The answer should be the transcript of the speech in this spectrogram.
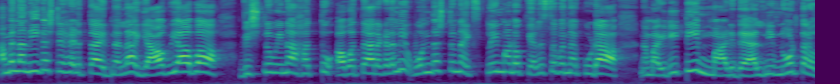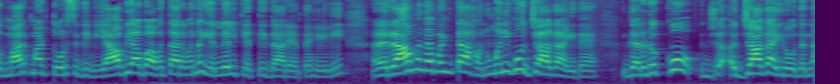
ಆಮೇಲೆ ನಾನು ಈಗಷ್ಟೇ ಹೇಳ್ತಾ ಇದ್ನಲ್ಲ, ಯಾವ್ಯಾವ ವಿಷ್ಣುವಿನ ಹತ್ತು ಅವತಾರಗಳಲ್ಲಿ ಒಂದಷ್ಟನ್ನ ಎಕ್ಸ್ಪ್ಲೈನ್ ಮಾಡೋ ಕೆಲಸವನ್ನ ಕೂಡ ನಮ್ಮ ಇಡೀ ಟೀಮ್ ಮಾಡಿದೆ. ಅಲ್ಲಿ ನೀವು ನೋಡ್ತಾ ಇರೋದು ಮಾರ್ಕ್ ಮಾಡಿ ತೋರಿಸಿದೀವಿ. ಯಾವ್ಯಾವ ಅವತಾರವನ್ನ ಎಲ್ಲೆಲ್ಲಿ ಕೆತ್ತಿದ್ದಾರೆ ಅಂತ ಹೇಳಿ. ರಾಮನ ಬಂಟ ಹನುಮನಿಗೂ ಜಾಗ ಇದೆ. ಗರುಡಕ್ಕೂ ಜ- ಜಾಗ ಇರೋದನ್ನ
